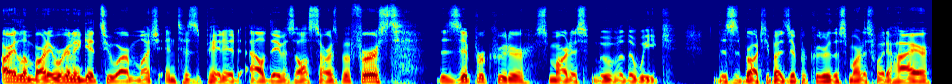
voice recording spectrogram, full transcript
All right, Lombardi, we're going to get to our much anticipated Al Davis All Stars. But first, the ZipRecruiter smartest move of the week. This is brought to you by ZipRecruiter, the smartest way to hire.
